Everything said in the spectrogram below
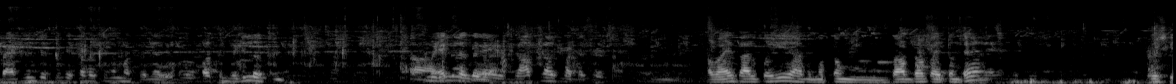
బ్యాటరీ నుంచి వచ్చింది ఎక్కడ వచ్చిందో మాకు తెలియదు ఫస్ట్ మిడిల్ వచ్చింది ఎక్సెల్ దగ్గర ఆ వైర్ కాలిపోయి అది మొత్తం డ్రాప్ డ్రాప్ అవుతుంటే ఉసికి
